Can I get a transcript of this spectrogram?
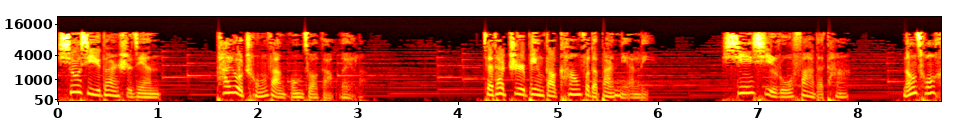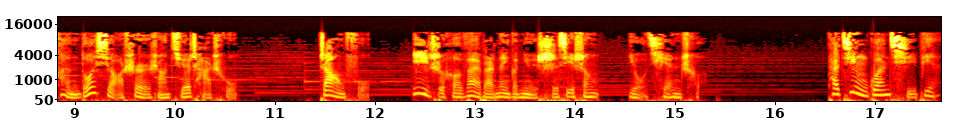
休息一段时间，他又重返工作岗位了。在他治病到康复的半年里，心细如发的她，能从很多小事儿上觉察出，丈夫一直和外边那个女实习生有牵扯。她静观其变，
